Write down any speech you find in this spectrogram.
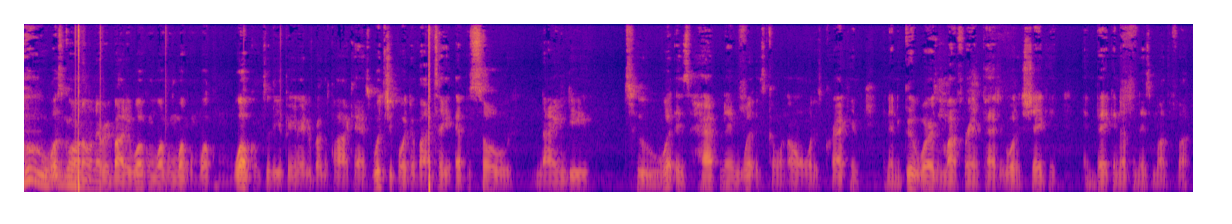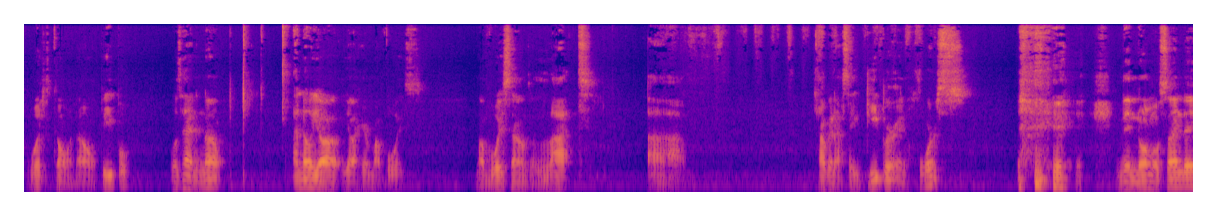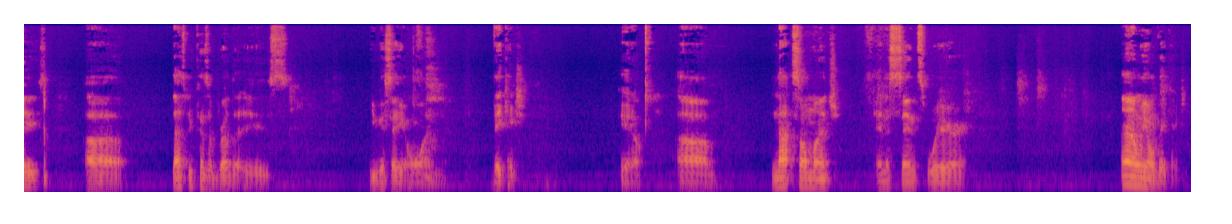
What's going on, everybody? Welcome, welcome, welcome, welcome, welcome to the Opinionated Brother Podcast with your boy DeVonta, episode 92. What is happening? What is going on? What is cracking? And in the good words of my friend Patrick, what is shaking and baking up in this motherfucker? What is going on, people? What's happening now? I know y'all y'all hear my voice. My voice sounds a lot um, how can I say deeper and hoarse than normal Sundays. Uh, that's because a brother is, you can say, on vacation. You know, um, not so much in a sense where uh, we on vacation.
